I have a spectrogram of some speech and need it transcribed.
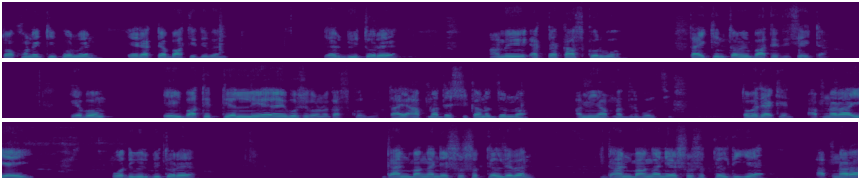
তখনই কি করবেন? এর একটা বাতি দেবেন। এর ভিতরে আমি একটা কাজ করব, তাই কিন্তু আমি বাতি দিছি এইটা। এবং এই বাতির তেল নিয়ে আমি বশীকরণের কাজ করব। তাই আপনাদের শেখানোর জন্য আমি আপনাদের বলছি। তবে দেখেন, আপনারা এই প্রদীপের ভিতরে গান বাঙানির সরষের তেল দেবেন। গান বাঙানির সরষের তেল দিয়ে আপনারা,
